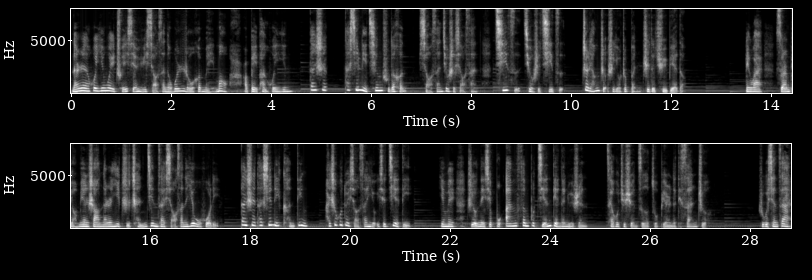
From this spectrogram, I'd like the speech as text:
男人会因为垂涎于小三的温柔和美貌而背叛婚姻，但是他心里清楚的很，小三就是小三，妻子就是妻子，这两者是有着本质的区别的。另外，虽然表面上男人一直沉浸在小三的诱惑里，但是他心里肯定还是会对小三有一些芥蒂。因为只有那些不安分、不检点的女人，才会去选择做别人的第三者。如果现在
